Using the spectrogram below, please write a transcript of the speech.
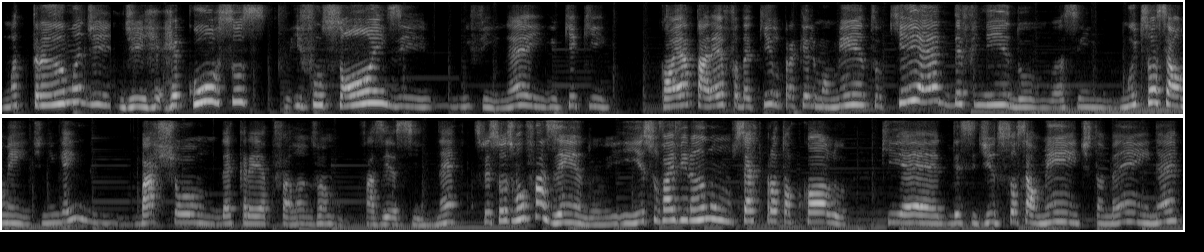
Uma trama de, de recursos e funções, e, enfim, né? E, e o que que. Qual é a tarefa daquilo para aquele momento, que é definido, assim, muito socialmente. Ninguém baixou um decreto falando vamos fazer assim, né? As pessoas vão fazendo e isso vai virando um certo protocolo que é decidido socialmente também, né?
